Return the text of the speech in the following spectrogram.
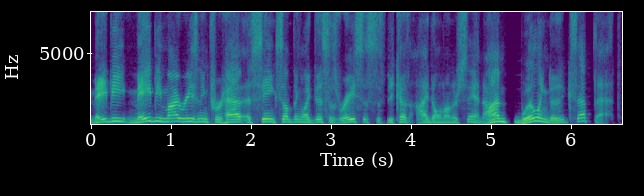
Maybe, maybe my reasoning for ha- seeing something like this as racist is because I don't understand. I'm willing to accept that.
